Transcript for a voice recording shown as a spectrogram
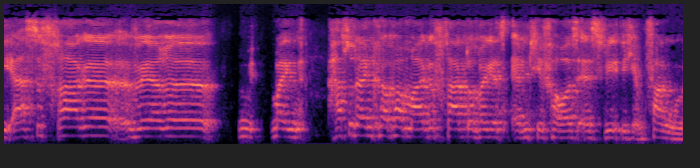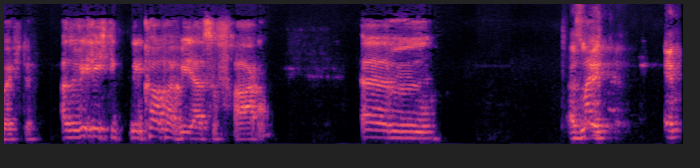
Die erste Frage wäre, mein, hast du deinen Körper mal gefragt, ob er jetzt MTVSS wirklich empfangen möchte? Also wirklich die, den Körper wieder zu fragen. Ähm, Also Mein- äh,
